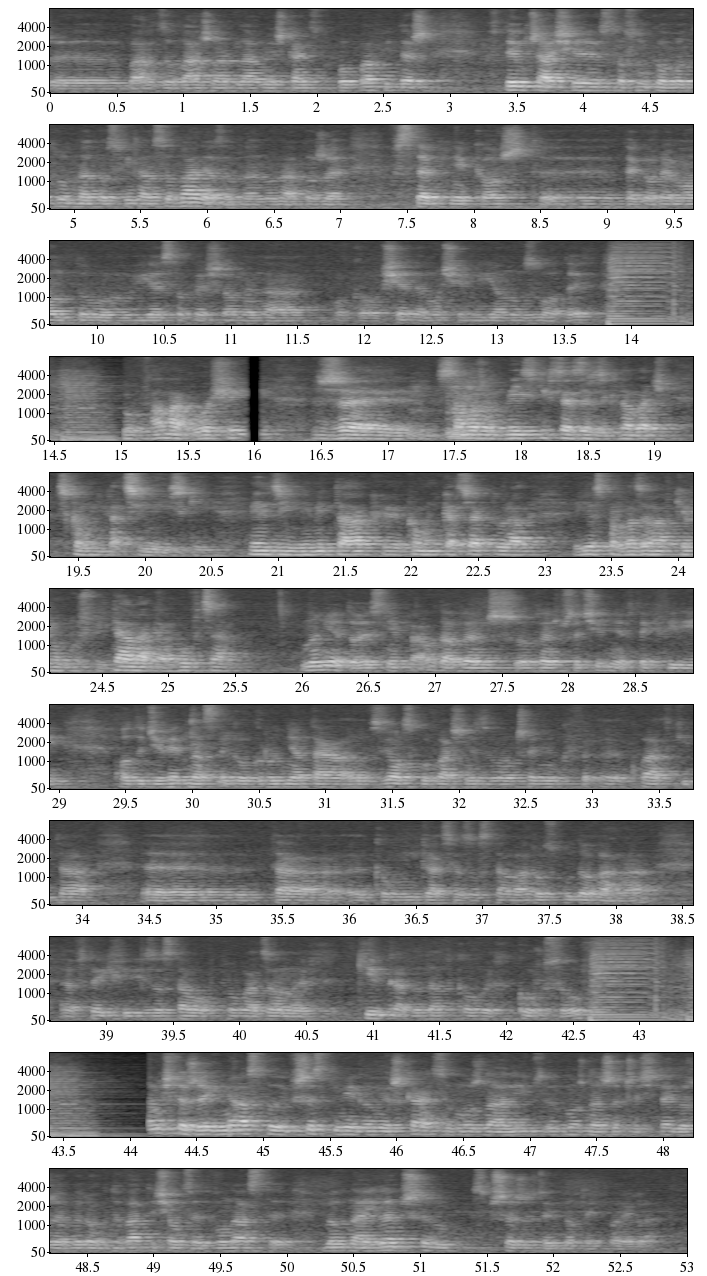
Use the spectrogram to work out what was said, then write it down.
e, bardzo ważna dla mieszkańców Popław i też w tym czasie stosunkowo trudna do sfinansowania ze względu na to, że wstępnie koszt e, tego jest określony na około 7-8 milionów złotych. Fama głosi, że samorząd miejski chce zrezygnować z komunikacji miejskiej. Między innymi tak komunikacja, która jest prowadzona w kierunku szpitala, Grabówca. No nie, to jest nieprawda, wręcz, wręcz przeciwnie. W tej chwili od 19 grudnia ta, w związku właśnie z wyłączeniem kładki ta, e, ta komunikacja została rozbudowana. E, W tej chwili zostało wprowadzonych kilka dodatkowych kursów. Myślę, że i miastu, i wszystkim jego mieszkańcom można, można życzyć tego, żeby rok 2012 był najlepszym z przeżytych do tej pory lat.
